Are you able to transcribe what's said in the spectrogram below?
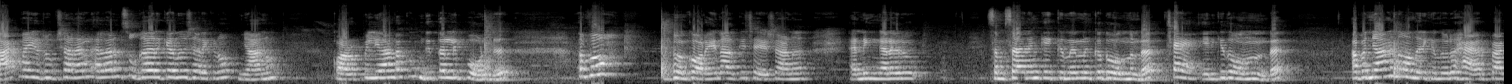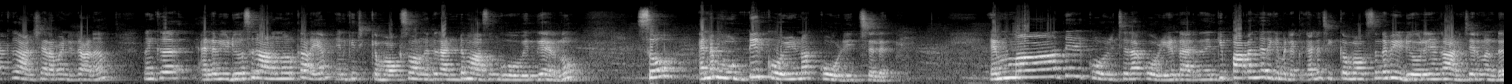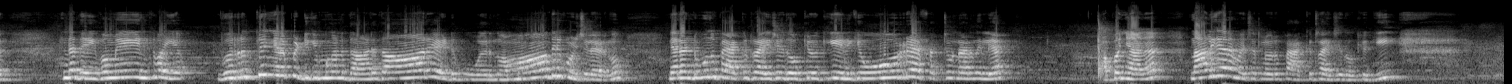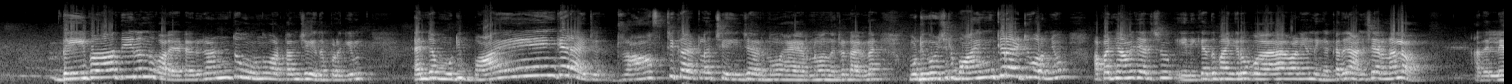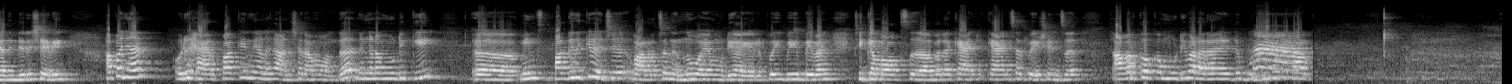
Back my YouTube channel എല്ലാവരും സുഖമായിരിക്കാന്ന് വിചാരിക്കണം ഞാനും കുഴപ്പമില്ലാണ്ടൊക്കെ ഉന്തിത്തള്ളി പോകുന്നുണ്ട് അപ്പോൾ കുറേ നാൾക്ക് ശേഷമാണ് എന്നെ ഇങ്ങനെ ഒരു സംസാരം കേൾക്കുന്നതെന്ന് എനിക്ക് തോന്നുന്നുണ്ട്. ഛേ എനിക്ക് തോന്നുന്നുണ്ട്. അപ്പം ഞാൻ ഇന്ന് വന്നിരിക്കുന്നത് ഒരു ഹെയർ പാക്ക് കാണിച്ചു തരാൻ വേണ്ടിയിട്ടാണ്. നിങ്ങൾക്ക് എന്റെ വീഡിയോസ് കാണുന്നവർക്ക് അറിയാം. എനിക്ക് ചിക്കൻ ബോക്സ് വന്നിട്ട് രണ്ട് മാസം ഗോവിന്ദയായിരുന്നു. സോ എന്റെ മുടി കൊഴിണ കൊഴിച്ചൽ എമ്മാതിരി കൊഴിച്ചിലാ കോഴി ഉണ്ടായിരുന്നത് എനിക്ക് പറഞ്ഞറിയിക്കാൻ പറ്റില്ല. എന്റെ ചിക്കൻ ബോക്സിന്റെ വീഡിയോയിൽ ഞാൻ കാണിച്ചു തരുന്നുണ്ട്. എന്റെ ദൈവമേ എനിക്ക് വയ്യ. വെറുതെ ഇങ്ങനെ പിടിക്കുമ്പോൾ ഇങ്ങനെ ധാരധാരയായിട്ട് പോവായിരുന്നു. അമ്മാതിരി കുഴിച്ചിലായിരുന്നു. ഞാൻ രണ്ട് മൂന്ന് പാക്ക് ട്രൈ ചെയ്ത് നോക്കി നോക്കി എനിക്ക് ഒരു എഫക്റ്റും ഉണ്ടായിരുന്നില്ല. അപ്പോൾ ഞാൻ നാളികേരം വെച്ചിട്ടുള്ള ഒരു പാക്ക് ട്രൈ ചെയ്ത് നോക്കി നോക്കി. ദൈവാധീനം എന്ന് പറയട്ടെ ഒരു രണ്ട് മൂന്ന് വട്ടം ചെയ്തപ്പോഴേക്കും എന്റെ മുടി ഭയങ്കരമായിട്ട് ഡ്രാസ്റ്റിക് ആയിട്ടുള്ള ചേഞ്ച് ആയിരുന്നു. ഹെയറിന് വന്നിട്ടുണ്ടായിരുന്നത് മുടി കൊഴിച്ചിട്ട് ഭയങ്കരമായിട്ട് കുറഞ്ഞു. അപ്പം ഞാൻ വിചാരിച്ചു എനിക്കത് ഭയങ്കര ഉപകാരമാണെങ്കിൽ നിങ്ങൾക്കത് കാണിച്ചു തരണമല്ലോ അതല്ലേ അതിന്റെ ഒരു ശരി. അപ്പം ഞാൻ ഒരു ഹെയർ പാക്ക് തന്നെയാണ് കാണിച്ചു തരാൻ പോകുന്നത് നിങ്ങളുടെ മുടിക്ക് മീൻസ് പകുതിക്ക് വെച്ച് വളർച്ച നിന്നുപോയ മുടി ആയാലും ഇപ്പോൾ ഇവൻ ചിക്കൻ ബോക്സ് അതുപോലെ ക്യാൻസർ പേഷ്യൻസ് അവർക്കൊക്കെ മുടി വളരാനായിട്ട് ബുദ്ധിമുട്ടുള്ള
